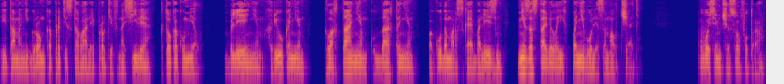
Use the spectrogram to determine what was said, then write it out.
и там они громко протестовали против насилия, кто как умел. Блеянием, хрюканьем, клохтанием, кудахтанием, покуда морская болезнь не заставила их поневоле замолчать. Восемь часов утра.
